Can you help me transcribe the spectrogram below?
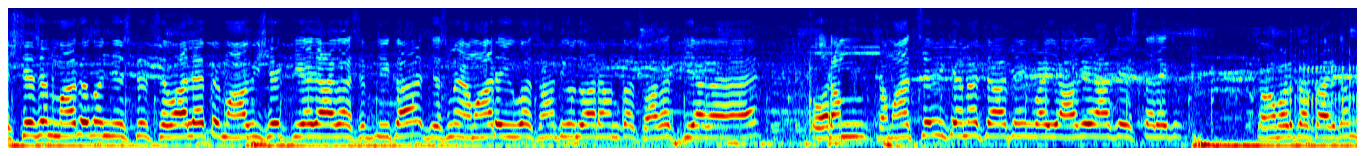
स्टेशन माधवगंज स्थित शिवालय पे महाभिषेक किया जाएगा शिव जी का, जिसमें हमारे युवा साथियों द्वारा उनका स्वागत किया गया है। और हम समाज से भी कहना चाहते हैं कि भाई, आगे आगे इस तरह के कांवड़ का कार्यक्रम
